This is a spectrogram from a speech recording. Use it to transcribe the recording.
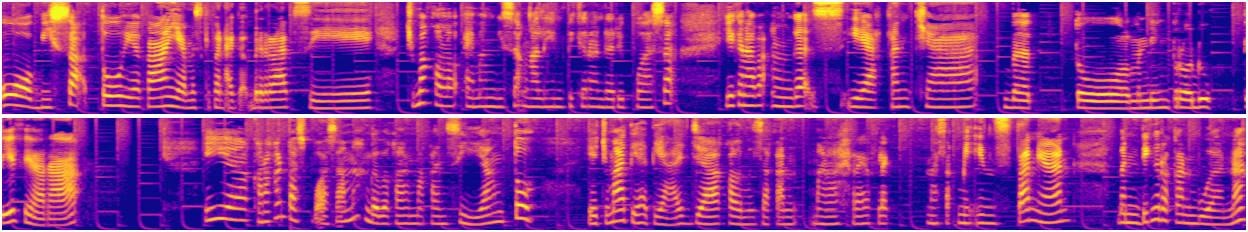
Oh bisa tuh ya kan ya meskipun agak berat sih Cuma kalau emang bisa ngalihin pikiran dari puasa Ya kenapa enggak ya kan Ca Betul, mending produktif ya, Ra? Iya karena kan pas puasa mah nggak bakalan makan siang tuh Ya cuma hati-hati aja kalau misalkan malah refleks masak mie instan ya kan. Mending rekan Buana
